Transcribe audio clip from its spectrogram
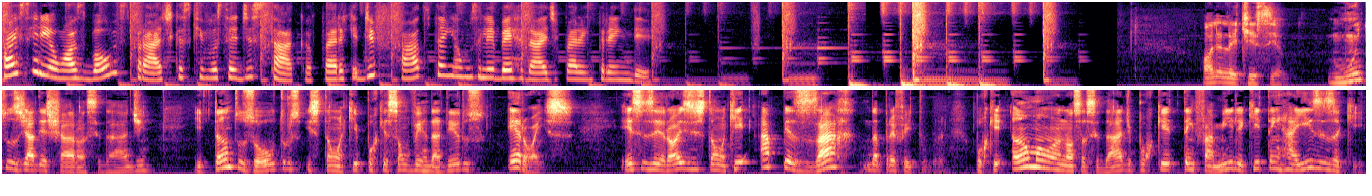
quais seriam as boas práticas que você destaca para que de fato tenhamos liberdade para empreender? Olha, Letícia, muitos já deixaram a cidade e tantos outros estão aqui porque são verdadeiros heróis. Esses heróis estão aqui apesar da prefeitura, porque amam a nossa cidade, porque tem família aqui, tem raízes aqui.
